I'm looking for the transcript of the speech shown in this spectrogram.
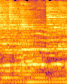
Música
